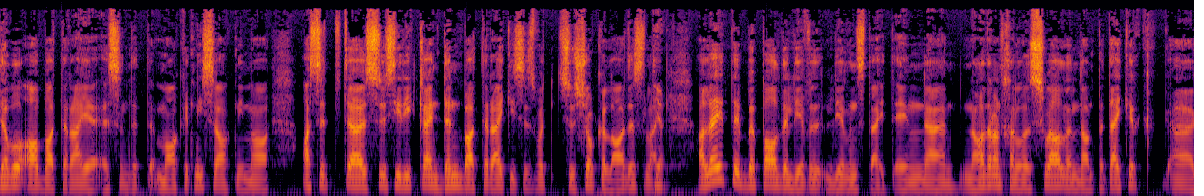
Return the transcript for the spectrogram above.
dubbel A batterye is en dit maak dit nie saak nie, maar as dit uh, soos hierdie klein dun batterytjies is wat so sjokolades lyk. Ja. Hulle het 'n bepaalde lewe lewenstyd en uh naderhand gaan hulle swel en dan partykeer uh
